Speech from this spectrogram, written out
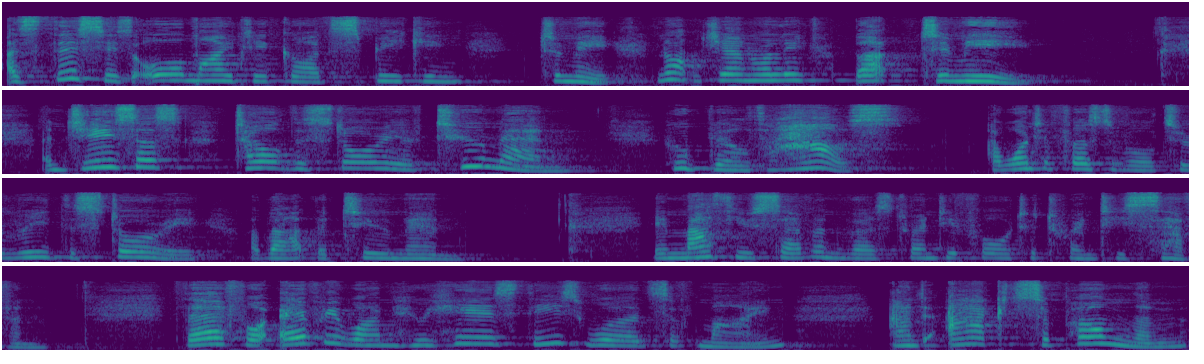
as this is Almighty God speaking to me, not generally, but to me. And Jesus told the story of two men who built a house. I want you first of all to read the story about the two men. In Matthew 7, verse 24 to 27. Therefore, everyone who hears these words of mine and acts upon them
